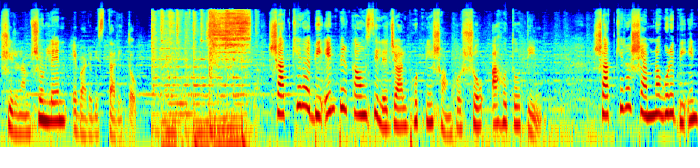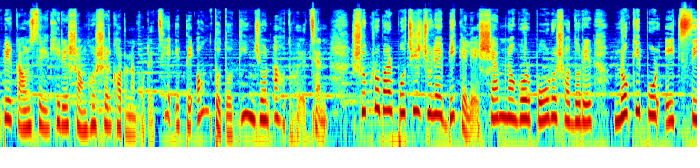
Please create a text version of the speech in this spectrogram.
শিরোনাম শুনলেন এবারে বিস্তারিত। সাতক্ষীরায় বিএনপির কাউন্সিলে জাল ভোট নিয়ে সংঘর্ষ, আহত তিন। সাতক্ষীরা শ্যামনগরে বিএনপির কাউন্সিল ঘিরে সংঘর্ষের ঘটনা ঘটেছে। এতে অন্তত তিনজন আহত হয়েছেন। শুক্রবার পঁচিশ জুলাই বিকেলে শ্যামনগর পৌর সদরের নকিপুর এইচসি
